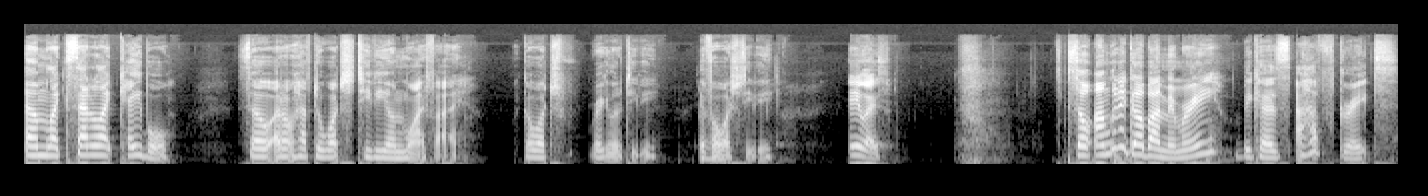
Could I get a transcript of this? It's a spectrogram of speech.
um, like satellite cable, so I don't have to watch TV on Wi-Fi. Go watch regular TV if I watch TV. Anyways, so I'm gonna go by memory because I have great.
